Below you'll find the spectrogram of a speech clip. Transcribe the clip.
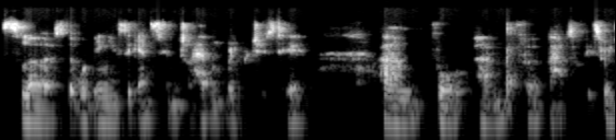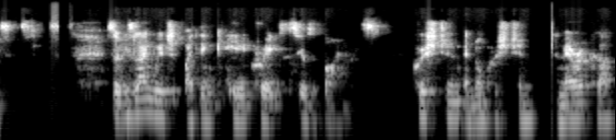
slurs that were being used against him, which I haven't reproduced here um, for, um, for perhaps these reasons. So his language, I think, here creates a series of binaries. Christian and non-Christian, America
